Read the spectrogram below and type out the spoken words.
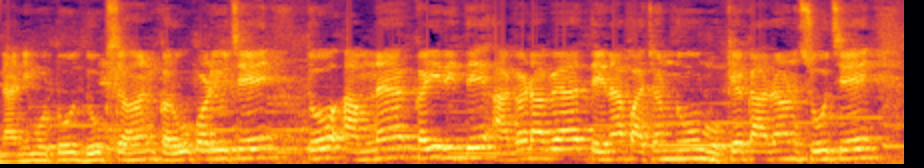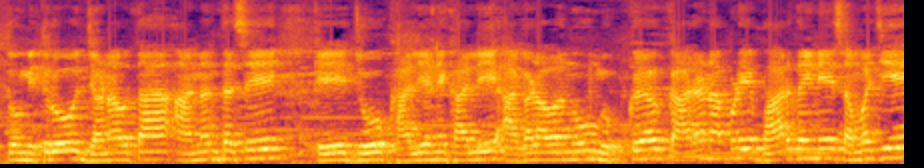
નાની મોટું દુઃખ સહન કરવું પડ્યું છે, તો આમના કઈ રીતે આગળ આવ્યા તેના પાછળનું મુખ્ય કારણ શું છે? તો મિત્રો, જણાવતા આનંદ થશે કે જો ખાલી અને ખાલી આગળ આવવાનું મુખ્ય કારણ આપણે ભાર દઈને સમજીએ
